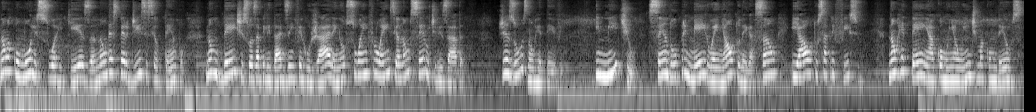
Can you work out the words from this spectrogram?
Não acumule sua riqueza, não desperdice seu tempo, não deixe suas habilidades enferrujarem ou sua influência não ser utilizada. Jesus não reteve. Imite-o, sendo o primeiro em autonegação e autossacrifício. Não retenha a comunhão íntima com Deus.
